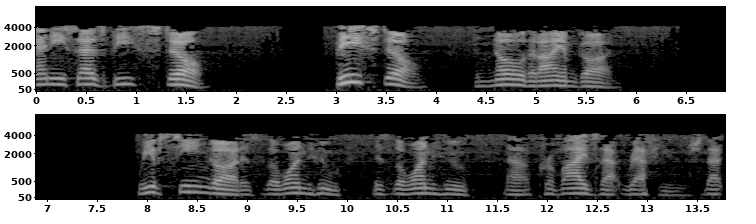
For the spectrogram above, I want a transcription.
and He says, Be still. Be still and know that I am God. We have seen God as the one who is the one who uh, provides that refuge, that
